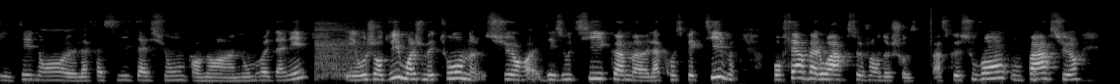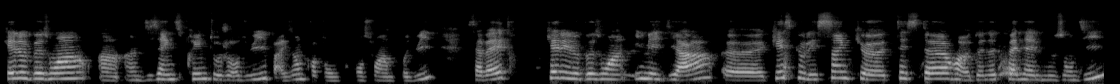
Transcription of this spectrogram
été dans la facilitation pendant un nombre d'années. Et aujourd'hui, moi, je me tourne sur des outils comme la prospective pour faire valoir ce genre de choses. Parce que souvent, on part sur quel est le besoin, un, un design sprint aujourd'hui, par exemple, quand on conçoit un produit, ça va être quel est le besoin immédiat, euh, qu'est-ce que les cinq euh, testeurs de notre panel nous ont dit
